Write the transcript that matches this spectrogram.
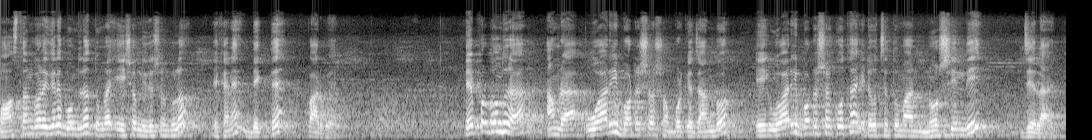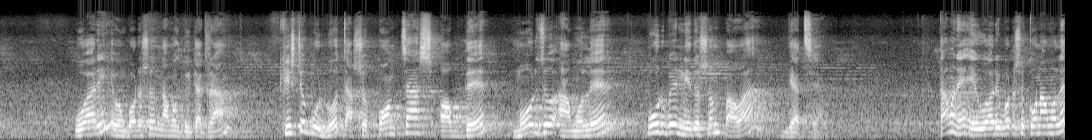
মহাস্থানগড়ে গেলে বন্ধুরা তোমরা এইসব নিদর্শনগুলো এখানে দেখতে পারবে। এরপর বন্ধুরা, আমরা ওয়ারি বটেশ্বর সম্পর্কে জানব। এই ওয়ারি বটেশ্বর কোথায়? এটা হচ্ছে তোমার নরসিংদী জেলায়। ওয়ারি এবং বটেশ্বর নামক দুইটা গ্রাম। খ্রিস্টপূর্ব চারশো পঞ্চাশ অব্দে মৌর্য আমলের পূর্বের নিদর্শন পাওয়া গেছে। তার মানে এই ওয়ারি বটেশ্বর কোন আমলে?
